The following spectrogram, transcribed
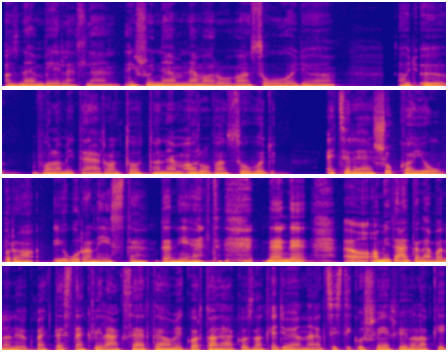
az nem véletlen, és hogy nem, nem arról van szó, hogy, hogy ő valamit elrontott, hanem arról van szó, hogy egyszerűen sokkal jobbra, jóra nézte Danielt. De, de, amit általában a nők megtesznek világszerte, amikor találkoznak egy olyan narcisztikus férfival, aki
